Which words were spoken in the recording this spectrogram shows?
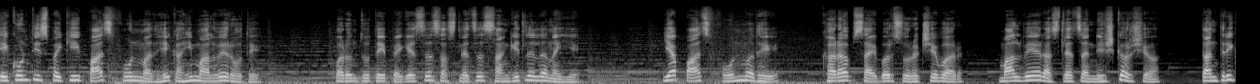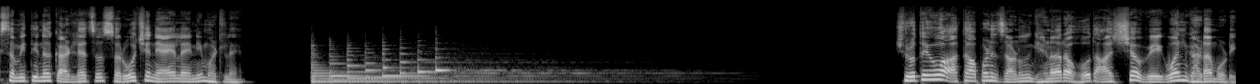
एकोणतीसपैकी पाच फोनमध्ये काही मालवेर होते परंतु ते पेगेसस असल्याचं सांगितलेलं नाहीये. या पाच फोनमध्ये खराब सायबर सुरक्षेवर मालवेअर असल्याचा निष्कर्ष तांत्रिक समितीनं काढल्याचं सर्वोच्च न्यायालयाने म्हटलंय. श्रोते हो आता आपण जाणून घेणार आहोत आजच्या वेगवान घडामोडी.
